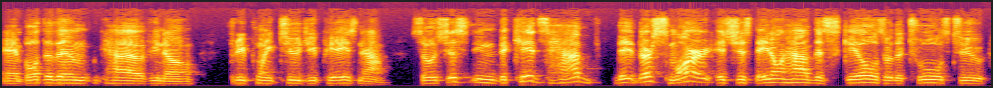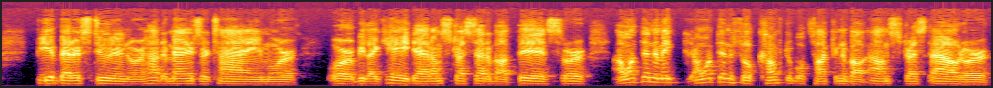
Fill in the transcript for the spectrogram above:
and both of them have you know 3.2 gpas now so it's just you know, the kids have they, they're smart. It's just they don't have the skills or the tools to be a better student or how to manage their time or or be like, hey, dad, I'm stressed out about this. Or I want them to make I want them to feel comfortable talking about oh, I'm stressed out or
